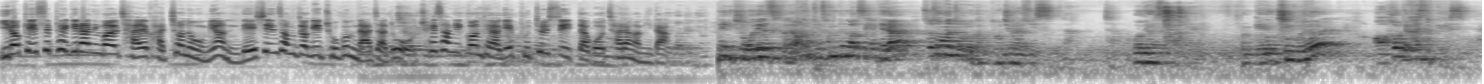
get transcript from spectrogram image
이렇게 스펙이라는 걸 잘 갖춰놓으면 내신 성적이 조금 낮아도 최상위권 대학에 붙을 수 있다고 자랑합니다. 근데 지금 어디 갔을까요? 지금 3등 학생이 대략 서성한 쪽으로 각도 지원할 수 있습니다. 자, 어디 갔을까요? 볼게요. 이 친구는 어, 서울대 가서 합격했습니다.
